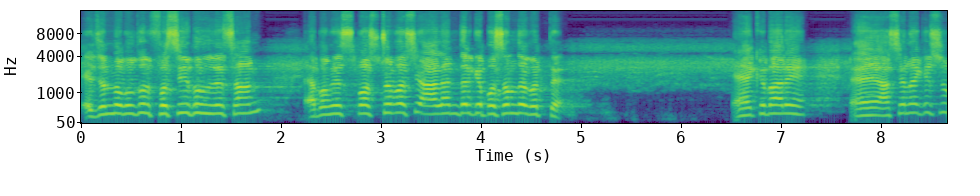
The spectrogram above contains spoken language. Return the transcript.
এজন্য হুজুর ফসিবুল লিসান এবং স্পষ্টভাষী আলেমদেরকে পছন্দ করতেন। একেবারে আসে না কিছু?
